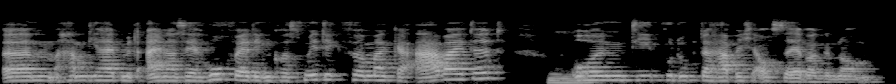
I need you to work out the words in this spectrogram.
ähm, haben die halt mit einer sehr hochwertigen Kosmetikfirma gearbeitet Mhm. und die Produkte habe ich auch selber genommen.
